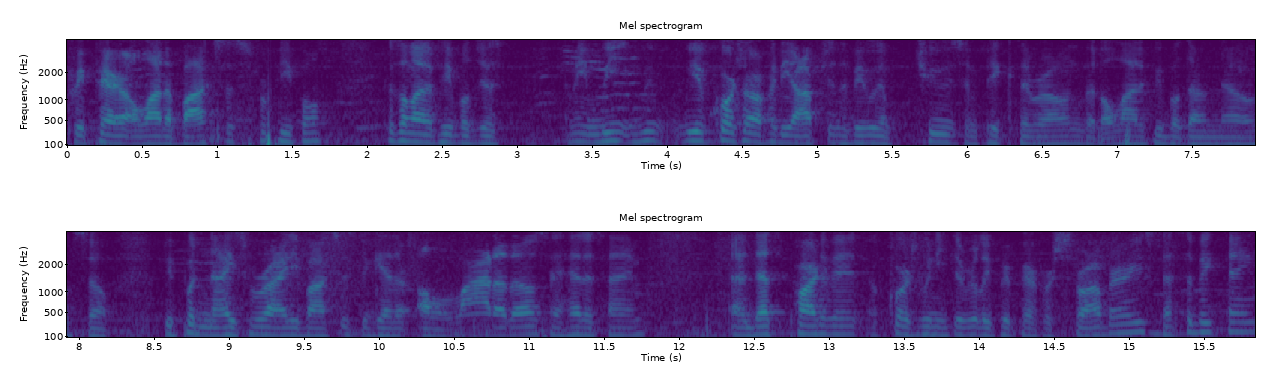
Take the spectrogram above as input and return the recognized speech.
prepare a lot of boxes for people because a lot of people just I mean, we, we, we, of course offer the option that people can choose and pick their own, but a lot of people don't know. So we put nice variety boxes together, a lot of those ahead of time. And that's part of it. Of course, we need to really prepare for strawberries. That's a big thing.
